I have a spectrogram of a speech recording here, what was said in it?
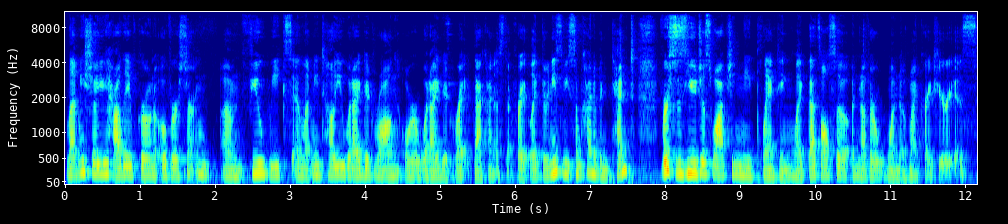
Let me show you how they've grown over a certain um, few weeks and let me tell you what I did wrong or what I did right, that kind of stuff, right? Like there needs to be some kind of intent versus you just watching me planting. Like that's also another one of my criterias.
